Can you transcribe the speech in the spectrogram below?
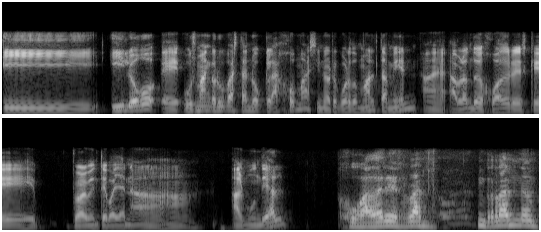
Y, y luego eh, Usman Garuba está en Oklahoma, si no recuerdo mal, también, hablando de jugadores que probablemente vayan al Mundial. Jugadores random, random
